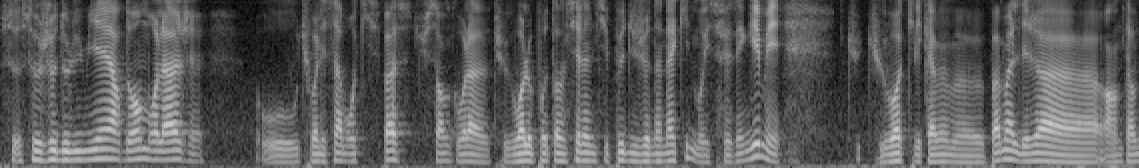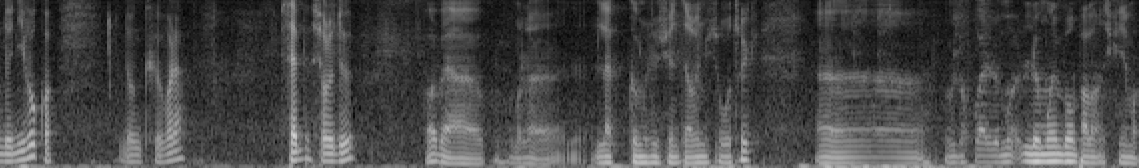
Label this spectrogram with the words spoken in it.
Ce, ce jeu de lumière, d'ombre, là, où tu vois les sabres qui se passent, tu sens que voilà, tu vois le potentiel un petit peu du jeune Anakin. Bon, il se fait zinguer, mais tu, tu vois qu'il est quand même euh, pas mal déjà euh, en termes de niveau, quoi. Donc euh, voilà. Seb, sur le 2. Ouais, bah, voilà, là, comme je suis intervenu sur donc, ouais, le, le moins bon, pardon, excusez-moi,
